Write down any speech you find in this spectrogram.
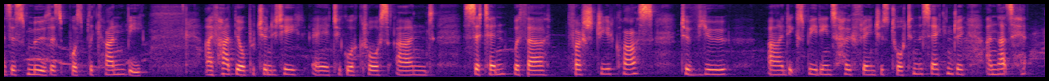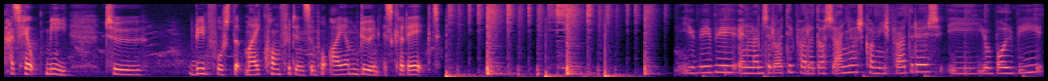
as smooth as it possibly can be. I've had the opportunity uh, to go across and sit in with a first year class to view and experience how French is taught in the secondary and that has helped me to reinforce that my confidence in what I am doing is correct. Yo viví en Lanzarote para dos años con mis padres y yo volví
